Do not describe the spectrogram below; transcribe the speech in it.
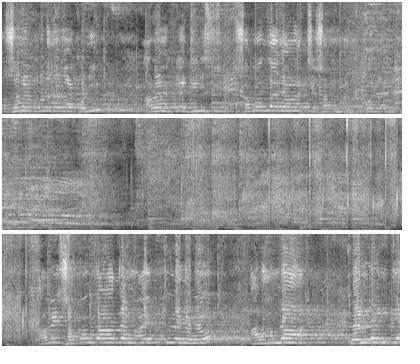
ঘোষণা করে দেবে এখনই আরও একটা জিনিস সম্বন্ধে জানাচ্ছে সম্মান করলেন আমি স্বপন দাঁড়াতে মাইক তুলে দেবো। আর আমরা কল্যাণকে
